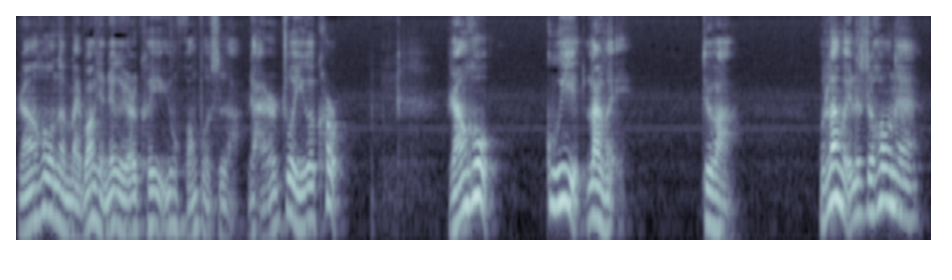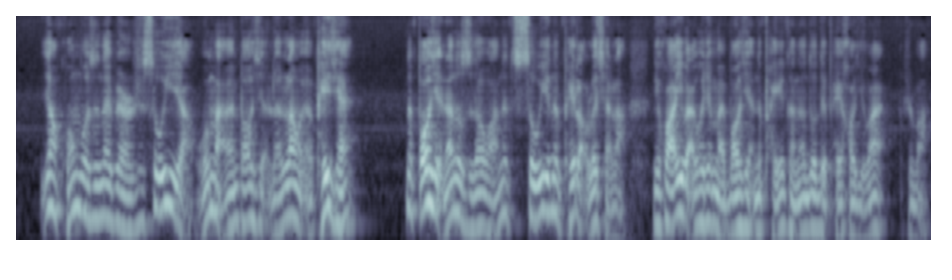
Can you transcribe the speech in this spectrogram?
然后呢，买保险这个人可以用黄博士啊，俩人做一个扣，然后。故意烂尾，对吧？我烂尾了之后呢，让黄博士那边是受益啊。我买完保险了，烂尾赔钱，那保险咱都知道啊，那收益那赔老多钱了。你花一百块钱买保险，那赔可能都得赔好几万，是吧？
